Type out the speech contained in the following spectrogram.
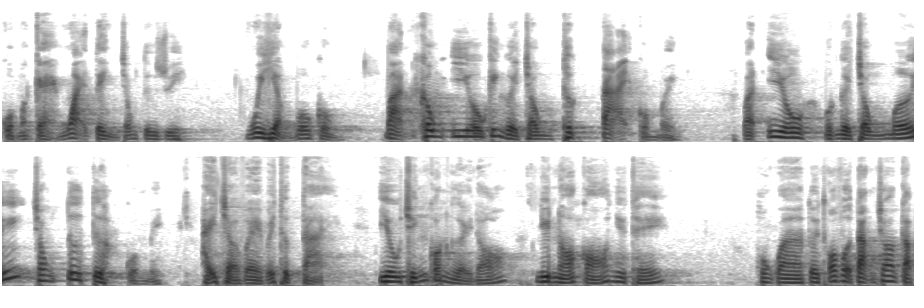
của một kẻ ngoại tình trong tư duy. Nguy hiểm vô cùng. Bạn không yêu cái người chồng thực tại của mình bạn yêu một người chồng mới trong tư tưởng của mình. Hãy trở về với thực tại, yêu chính con người đó như nó có như thế. Hôm qua tôi có vợ tặng cho cặp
